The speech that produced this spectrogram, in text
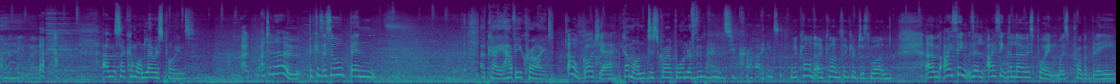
on the heat wave. um, so come on, lowest point. I, I don't know because it's all been. Okay, have you cried? Oh God, yeah. Come on, describe one of the moments you cried. I can't. I can't think of just one. Um, I think the I think the lowest point was probably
